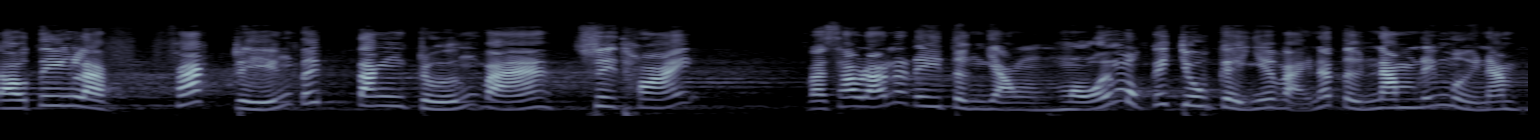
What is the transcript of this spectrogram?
đầu tiên là phát triển tới tăng trưởng và suy thoái. Và sau đó nó đi từng dòng mỗi một cái chu kỳ như vậy nó từ 5 đến 10 năm.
